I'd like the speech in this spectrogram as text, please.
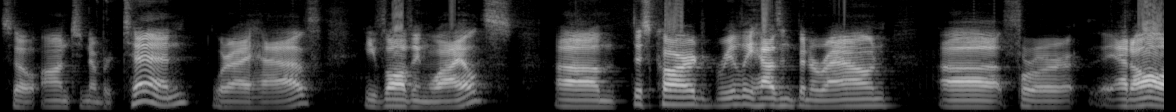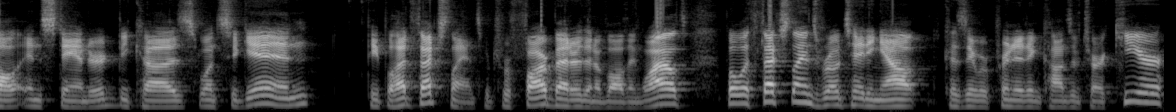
So on to number 10, where I have Evolving Wilds. Um, this card really hasn't been around uh, for at all in standard because once again, people had fetch lands, which were far better than Evolving Wilds. But with fetch lands rotating out because they were printed in Khans of Tarkir,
